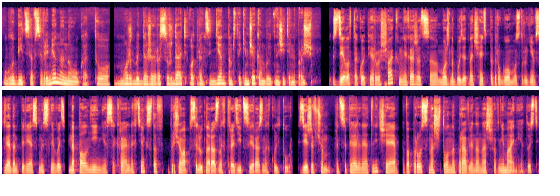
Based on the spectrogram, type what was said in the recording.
углубиться в современную науку, то, может быть, даже рассуждать о трансцендентном с таким человеком будет значительно проще. Сделав такой первый шаг, мне кажется, можно будет начать по-другому, с другим взглядом переосмысливать наполнение сакральных текстов, причем абсолютно разных традиций разных культур. Здесь же в чем принципиальное отличие? Вопрос, на что направлено наше внимание. То есть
